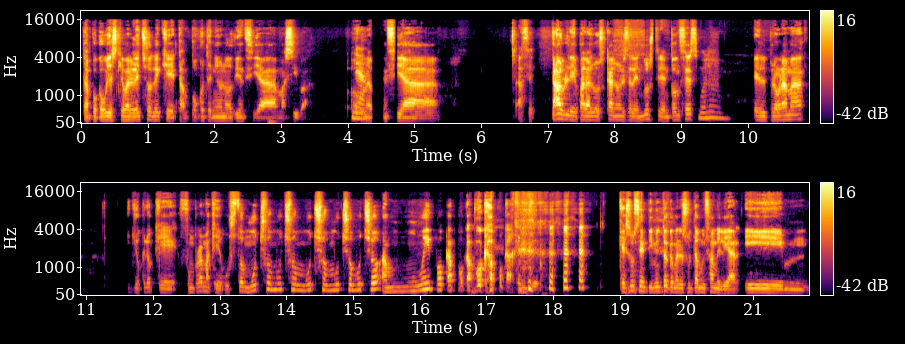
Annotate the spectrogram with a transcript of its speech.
tampoco voy a esquivar el hecho de que tampoco tenía una audiencia masiva o una audiencia aceptable para los cánones de la industria. Entonces, el programa yo creo que fue un programa que gustó mucho, mucho, mucho, mucho, mucho a muy poca, poca, poca, poca gente. que es un sentimiento que me resulta muy familiar. Y, mm,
